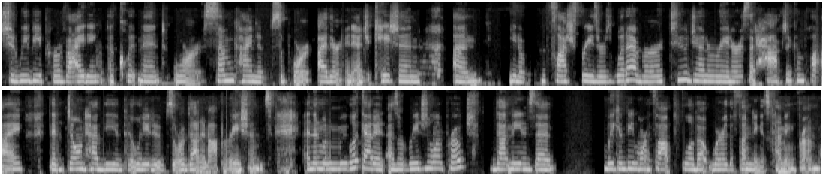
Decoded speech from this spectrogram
should we be providing equipment or some kind of support either in education um, you know flash freezers whatever to generators that have to comply that don't have the ability to absorb that in operations? And then when we look at it as a regional approach that means that we can be more thoughtful about where the funding is coming from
